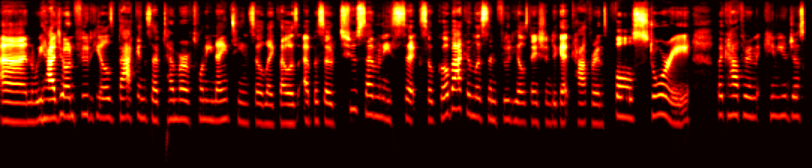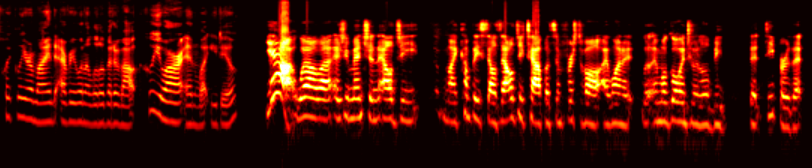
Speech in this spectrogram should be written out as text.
And we had you on Food Heals back in September of 2019. So, like, that was episode 276. So, go back and listen, Food Heals Nation, to get Catharine's full story. But, Catharine, can you just quickly remind everyone a little bit about who you are and what you do? Yeah, well, uh, as you mentioned, algae my company sells algae tablets, and first of all, I want to, and we'll go into it a little bit bit deeper that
